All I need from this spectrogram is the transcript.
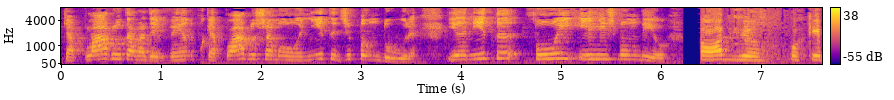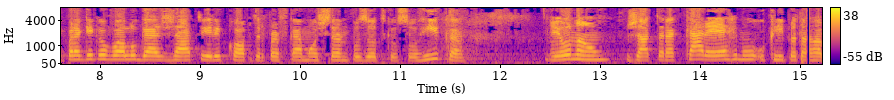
Que a Pablo estava devendo, porque a Pablo chamou a Anitta de pandura. E a Anitta foi e respondeu: Óbvio, porque para que, que eu vou alugar jato e helicóptero para ficar mostrando para os outros que eu sou rica? Eu não. Jato era carérrimo, o clipe eu tava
